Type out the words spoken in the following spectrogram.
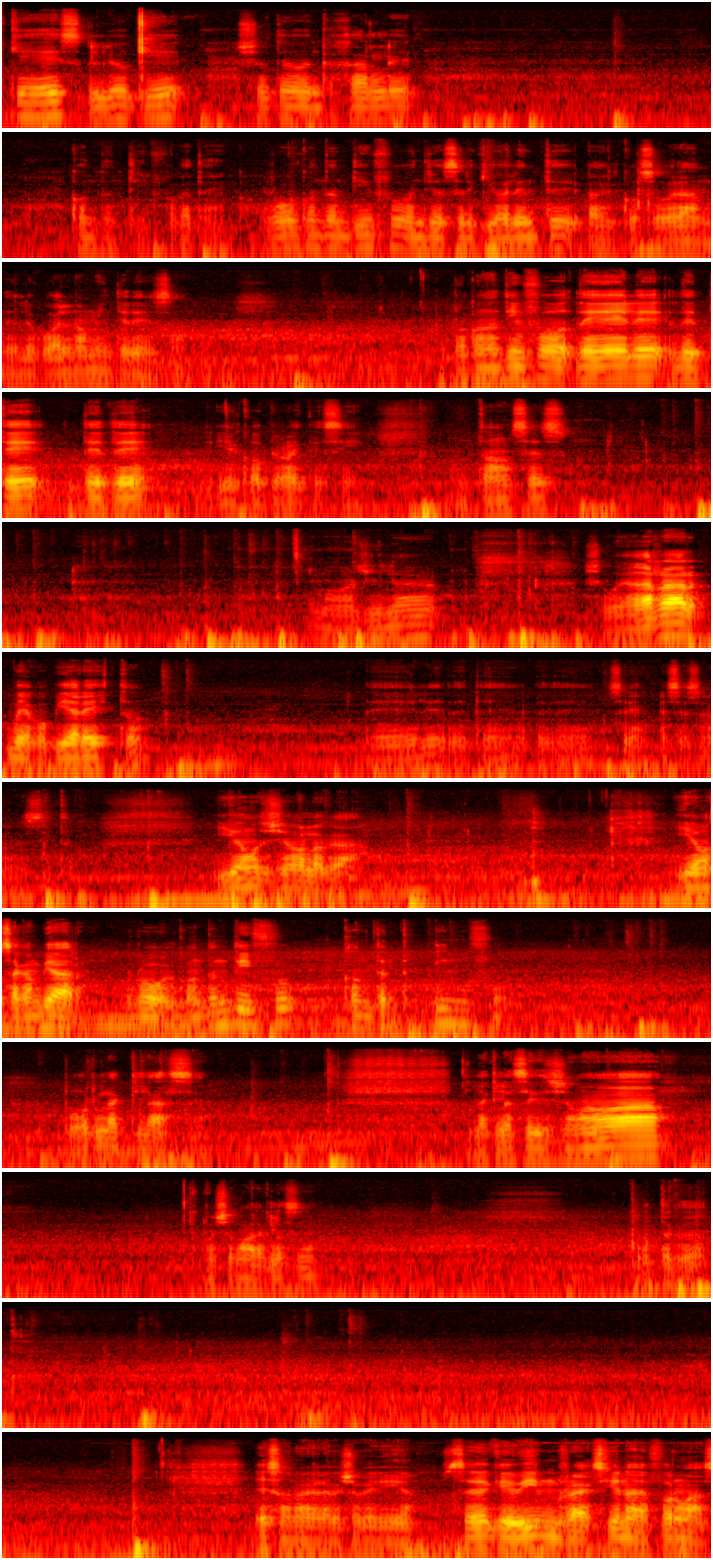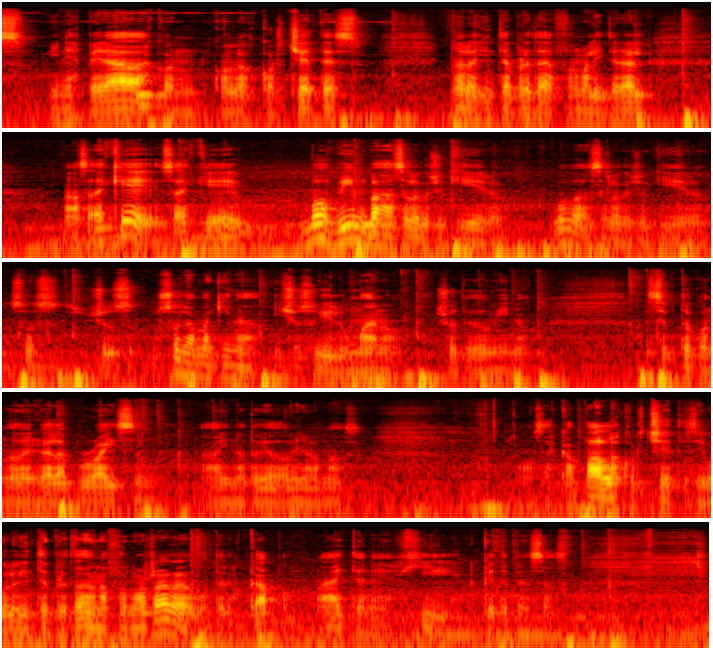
qué es lo que yo tengo que encajarle content info. Acá tengo. Role Content Info vendría a ser equivalente al coso grande, lo cual no me interesa. Role Content Info DL, DT, DD y el copyright que sí. Entonces, modular. Yo voy a agarrar, voy a copiar esto. DL, DT, DD. Sí, es eso necesito. Y vamos a llevarlo acá. Y vamos a cambiar role content info content info por la clase. La clase que se llamaba. ¿Cómo se llamaba la clase? Contact data. Eso no era lo que yo quería. Se ve que BIM reacciona de formas inesperadas con, con los corchetes, no los interpreta de forma literal. No, ¿sabes qué? ¿Sabes qué? Vos BIM vas a hacer lo que yo quiero. Vos vas a hacer lo que yo quiero. Sos, yo, sos la máquina y yo soy el humano. Yo te domino. Excepto cuando venga el uprising. Ahí no te voy a dominar más. Vamos a escapar los corchetes. Si vos lo interpretás de una forma rara, vos te lo escapo. Ahí tenés, Gil. ¿Qué te pensás?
